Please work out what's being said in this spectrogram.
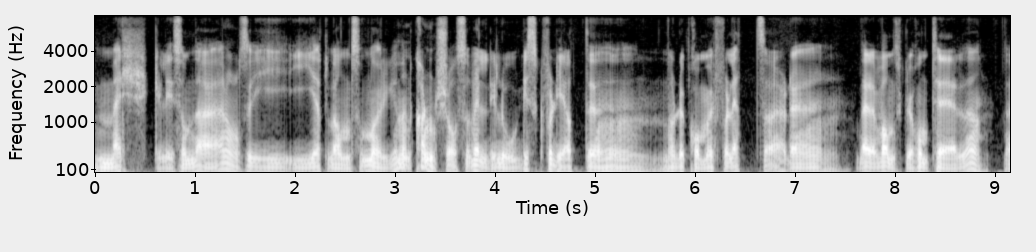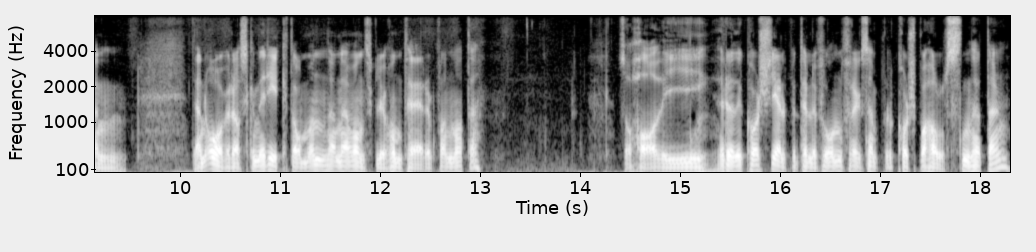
merkelig som det er altså i, i, et land som Norge, men kanskje også veldig logisk, fordi at uh, når det kommer for lett, så er det, det er vanskelig å håndtere det. Den, den overraskende rikdommen, den er vanskelig å håndtere, på en måte. Så har vi Røde Kors hjelpetelefon, f.eks. Kors på halsen heter den.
